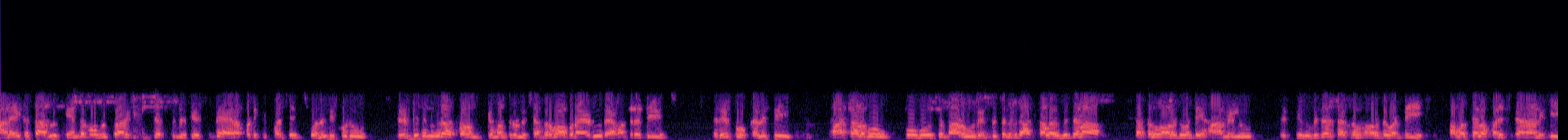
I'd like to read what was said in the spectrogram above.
అనేక సార్లు కేంద్ర ప్రభుత్వానికి విజ్ఞప్తులు చేసింది. అయినప్పటికీ పట్టించుకోలేదు. ఇప్పుడు రెండు తెలుగు రాష్ట్రాల ముఖ్యమంత్రులు చంద్రబాబు నాయుడు రేవంత్ రెడ్డి రేపు కలిసి మాట్లాడబోతున్నారు రెండు తెలుగు రాష్ట్రాల విభజన చట్టంలో ఉన్నటువంటి హామీలు విభజన చట్టంలో ఉన్నటువంటి సమస్యల పరిష్కారానికి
